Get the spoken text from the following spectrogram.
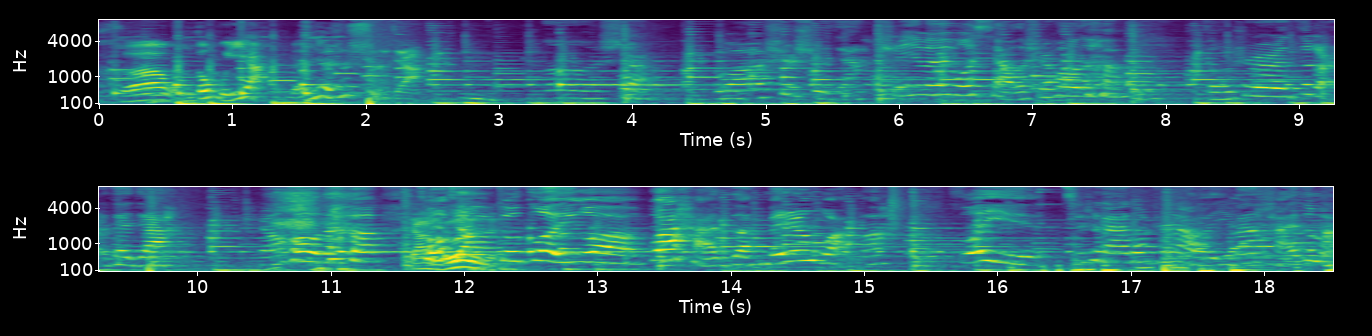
和我们都不一样，人家是世家。嗯，是，我是世家，是因为我小的时候呢，总是自个儿在家，然后呢，从小就做一个乖孩子，没人管嘛，所所以其实大家都知道了，一般孩子嘛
